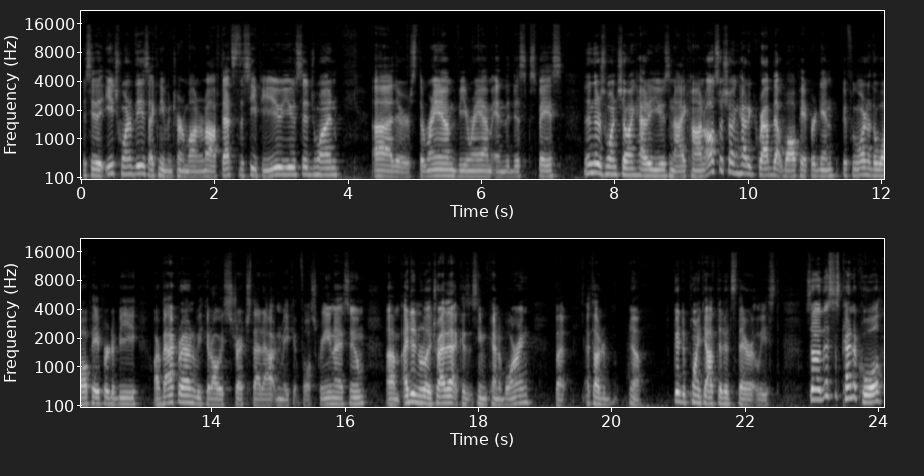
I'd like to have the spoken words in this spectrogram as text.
you see that each one of these, I can even turn them on and off. That's the CPU usage one. Uh, there's the RAM, VRAM, and the disk space. And then there's one showing how to use an icon, also showing how to grab that wallpaper again. If we wanted the wallpaper to be our background, we could always stretch that out and make it full screen, I assume. Um, I didn't really try that because it seemed kind of boring, but I thought, you know, good to point out that it's there at least. So this is kind of cool.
